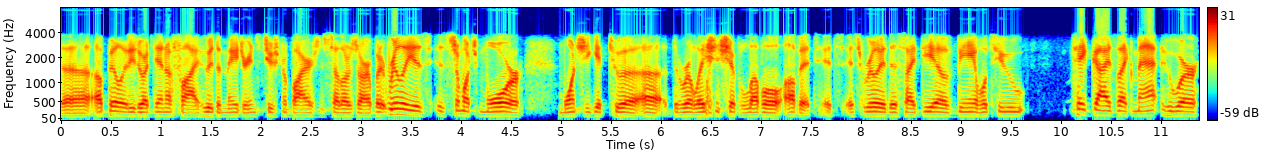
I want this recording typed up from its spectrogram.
the ability to identify who the major institutional buyers and sellers are, but it really is, is so much more once you get to a, a, the relationship level of it. It's it's really this idea of being able to take guys like Matt who are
